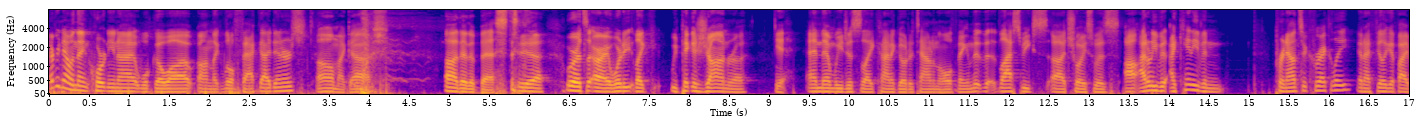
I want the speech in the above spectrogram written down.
Every now and then, Courtney and I will go out on like little fat guy dinners. Oh my gosh. oh, they're the best. yeah, where it's like, all right, where do you like? We pick a genre. Yeah. and then we just like kind of go to town on the whole thing. And the, the, last week's uh, choice was uh, I don't even I can't even pronounce it correctly, and I feel like if I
